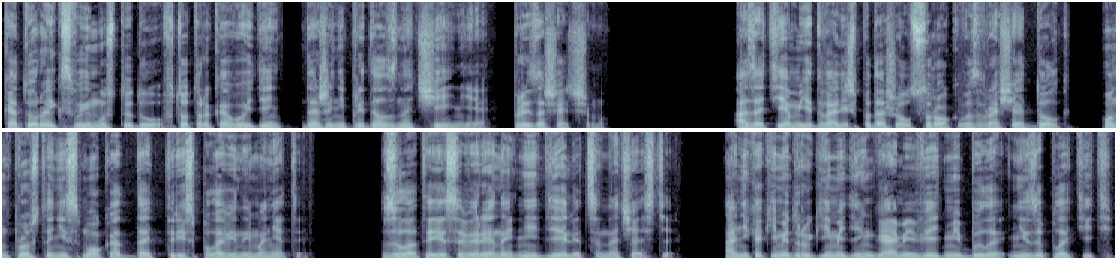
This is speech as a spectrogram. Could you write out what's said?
который, к своему стыду, в тот роковой день даже не придал значения произошедшему. А затем, едва лишь подошел срок возвращать долг, он просто не смог отдать три с половиной монеты. Золотые саверены не делятся на части. а никакими другими деньгами ведьме было не заплатить,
